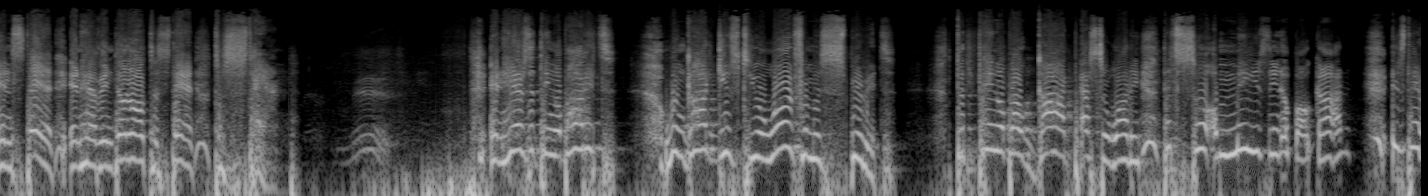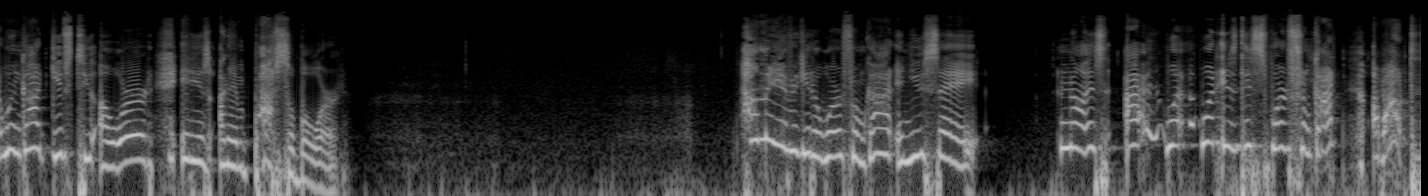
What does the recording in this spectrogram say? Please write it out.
and stand, and having done all to stand, to stand. And here's the thing about it when God gives to you a word from His Spirit, the thing about God, Pastor Waddy, that's so amazing about God is that when God gives to you a word, it is an impossible word. How many ever get a word from God and you say, No, it's, I, what, what is this word from God about?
